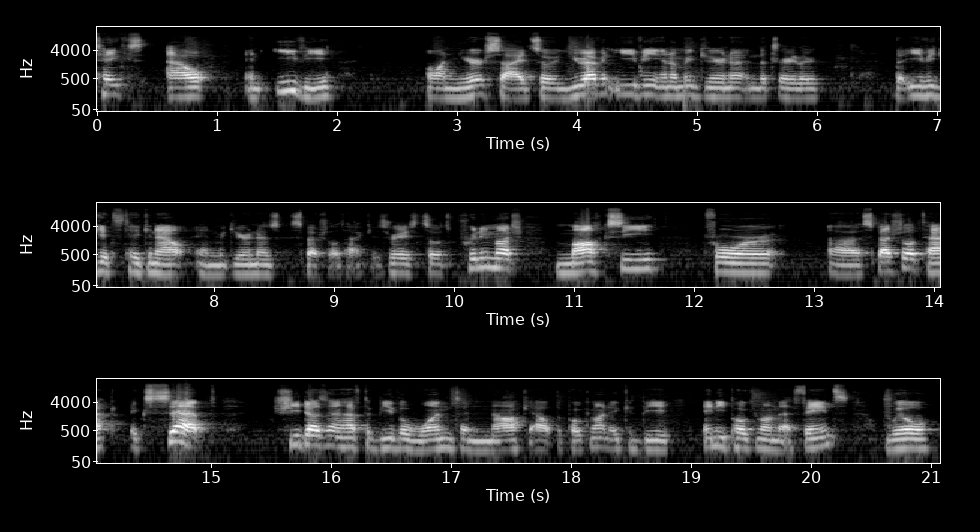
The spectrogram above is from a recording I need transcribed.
takes out an Eevee on your side. So you have an Eevee and a Magearna in the trailer. The Eevee gets taken out and Magearna's special attack is raised. So it's pretty much Moxie for uh, special attack, except she doesn't have to be the one to knock out the Pokemon. It could be any Pokemon that faints will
